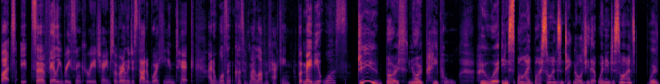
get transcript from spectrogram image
but it's a fairly recent career change. So I've only just started working in tech, and it wasn't because of my love of hacking, but maybe it was. Do you both know people who were inspired by science and technology that went into science? We've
